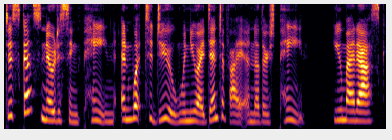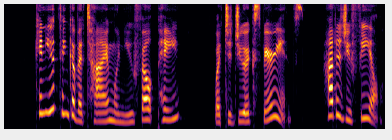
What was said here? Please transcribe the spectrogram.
Discuss noticing pain and what to do when you identify another's pain. You might ask, Can you think of a time when you felt pain? What did you experience? How did you feel?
